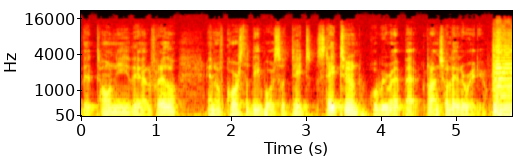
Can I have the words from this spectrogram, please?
de Tony, de Alfredo, and of course the D-Boys. So ta- stay tuned. We'll be right back. Rancho Alegre Radio.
